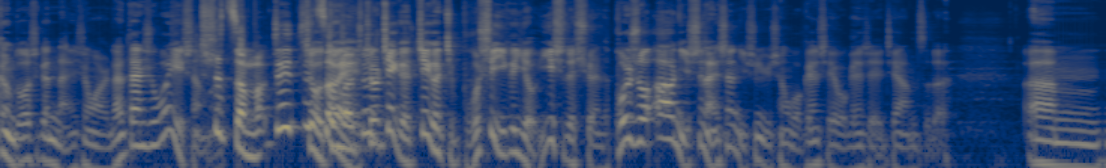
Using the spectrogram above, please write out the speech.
更多是跟男生玩，但但是为什么？是怎么对？就对，就这个这个就不是一个有意识的选择，不是说啊你是男生你是女生，我跟谁我跟谁这样子的。嗯，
